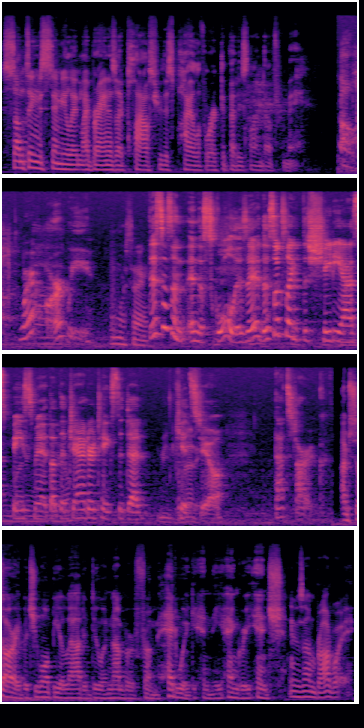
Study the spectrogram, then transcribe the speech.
Something to stimulate my brain as I plow through this pile of work that Betty's lined up for me. Oh. Where are we? One more thing. This isn't in the school, is it? This looks like the shady ass basement that the janitor takes the dead kids to. That's dark. I'm sorry, but you won't be allowed to do a number from Hedwig and the Angry Inch. It was on Broadway.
